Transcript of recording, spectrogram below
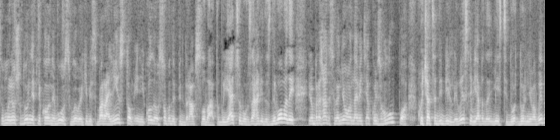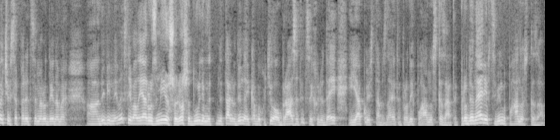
Тому Льоша Дурнєв ніколи не був особливо якимось моралістом і ніколи особо не підбирав слова. Тому я цьому взагалі не здивований і ображатися на нього навіть якось глупо. Хоча це дебільний вислів. Я би на місці Ду- Дурнєва вибачився перед цими родинами. А, дебільний вислів, але я розумію, що Льоша Дурнєв не, не та людина, яка би хотіла образити цих людей і якось там, знаєте, про них погано сказати. Про ДНРівців він би погано сказав.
